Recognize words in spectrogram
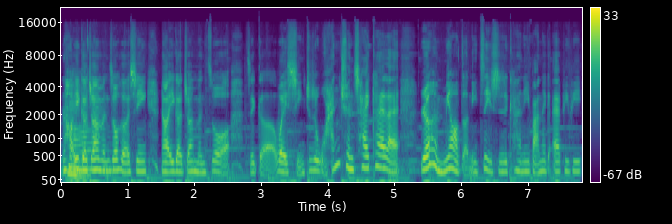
然后一个专门做核心，然后一个专门。做这个卫星，就是完全拆开来，人很妙的。你自己试试看，你把那个 APP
